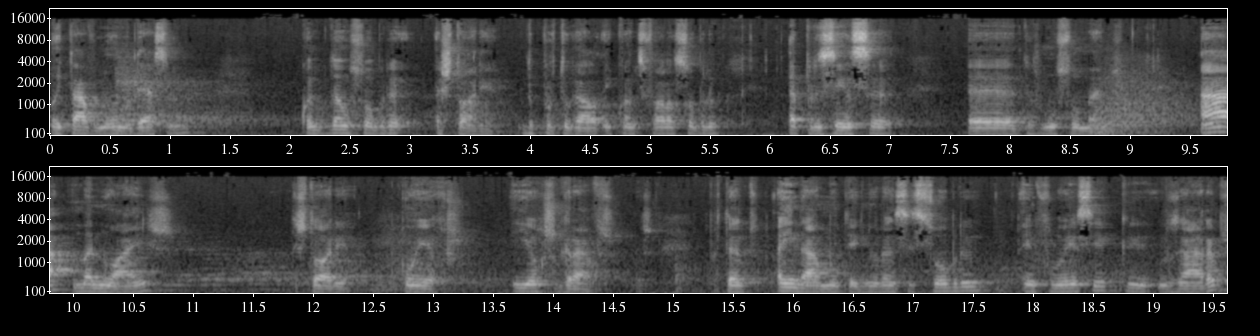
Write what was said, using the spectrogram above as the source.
oitavo, nono, décimo, quando dão sobre a história de Portugal e quando se fala sobre a presença uh, dos muçulmanos, há manuais de história com erros e erros graves. Portanto, ainda há muita ignorância sobre a influência que os árabes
